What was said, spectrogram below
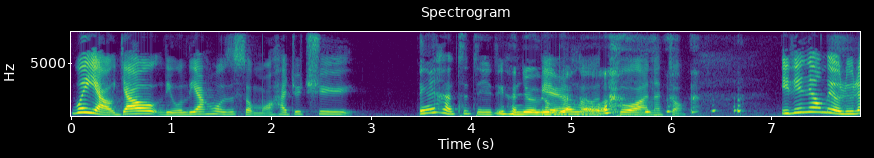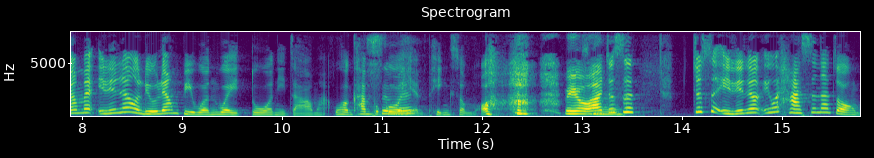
为了要流量或者是什么，他就去，因为他自己已经很有流量了。合作啊那种，一定量没有流量咩？一定量的流量比文伟多，你知道吗？我很看不过眼，凭什么？没有啊，就是就是一定量，因为他是那种，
